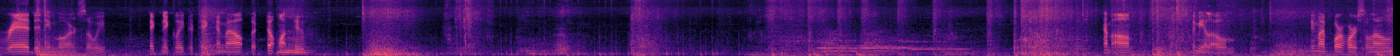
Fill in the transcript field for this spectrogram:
red anymore, so we technically could take him out, but don't want to. Come on. Leave me alone. Leave my poor horse alone.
